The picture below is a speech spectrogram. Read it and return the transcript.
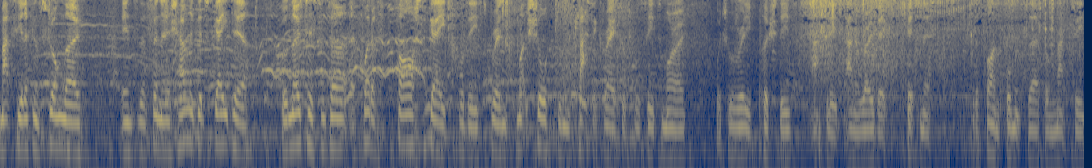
Maxi looking strong though into the finish, having a good skate here. You'll notice there's a, a, quite a fast skate for the sprint, much shorter than the classic race, which we'll see tomorrow, which will really push these athletes' anaerobic fitness. With a fine performance there from Maxi.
